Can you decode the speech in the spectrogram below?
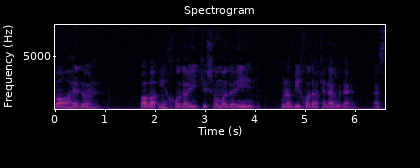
واحدون بابا این خدایی که شما دارید اونا بی خدا که نبودن. از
